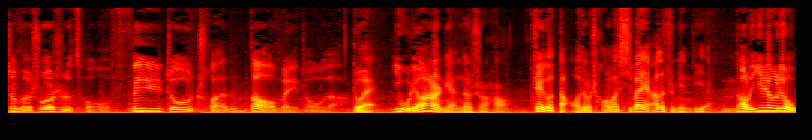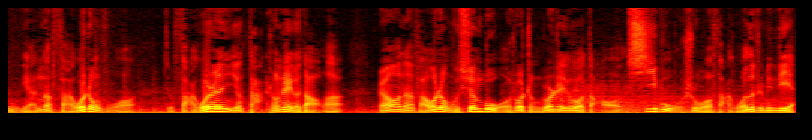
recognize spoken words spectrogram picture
这么说，是从非洲传到美洲的。对，一五零二年的时候，这个岛就成了西班牙的殖民地。到了一六六五年呢，法国政府就法国人已经打上这个岛了。然后呢，法国政府宣布说，整个这座岛西部是我法国的殖民地。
